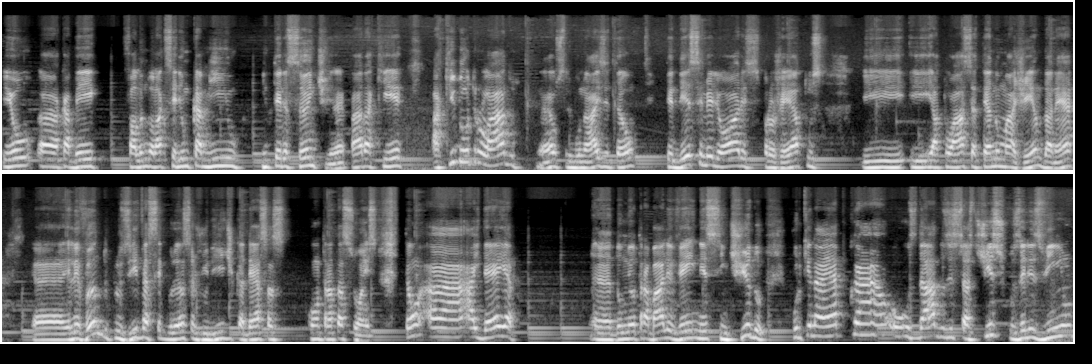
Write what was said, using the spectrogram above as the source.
eu uh, acabei falando lá que seria um caminho interessante né, para que aqui do outro lado, né, os tribunais, então, entendessem melhor esses projetos e, e atuasse até numa agenda, né, eh, elevando, inclusive, a segurança jurídica dessas contratações. Então, a, a ideia é, do meu trabalho vem nesse sentido, porque na época os dados estatísticos eles vinham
